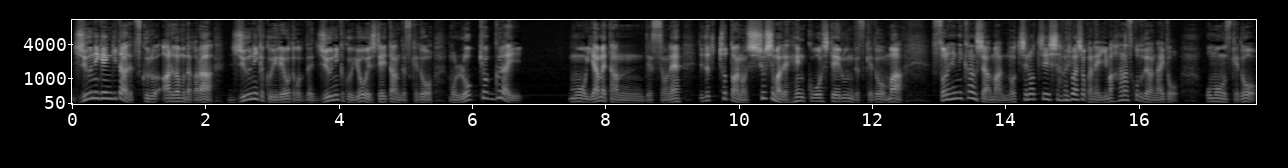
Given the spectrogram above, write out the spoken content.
12弦ギターで作るアルバムだから12曲入れようってことで12曲用意していたんですけどもう6曲ぐらいもうやめたんですよね。でちょっとあの趣旨まで変更しているんですけどまあその辺に関してはまあ後々喋りましょうかね。今話すことではないと思うんですけど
